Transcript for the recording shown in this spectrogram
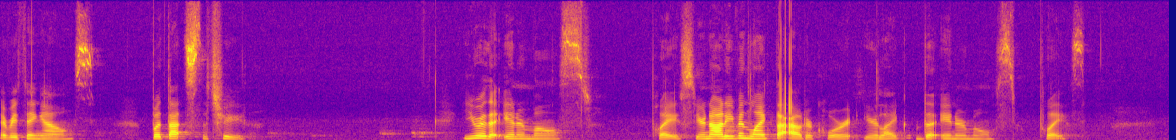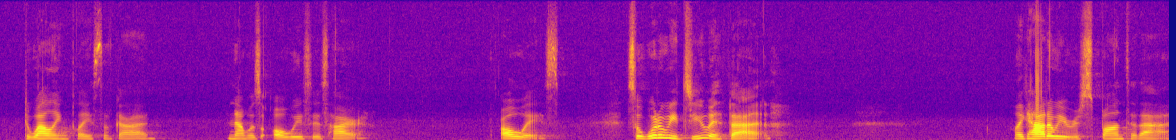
everything else. But that's the truth. You are the innermost place. You're not even like the outer court, you're like the innermost place, dwelling place of God. And that was always his heart. Always. So, what do we do with that? Like, how do we respond to that?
